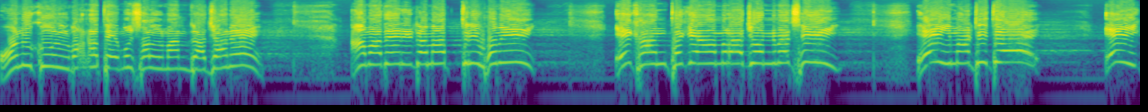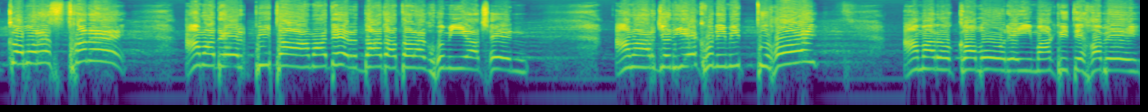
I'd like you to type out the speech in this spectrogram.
অনুকূল বানাতে মুসলমানরা জানে। আমাদের এটা মাতৃভূমি এখান থেকে আমরা জন্মেছি। এই মাটিতে, এই কবরস্থানে আমাদের পিতা, আমাদের দাদা তারা ঘুমিয়ে আছেন। আমার যদি এখনই মৃত্যু হয়, আমারও কবর এই মাটিতে হবে।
